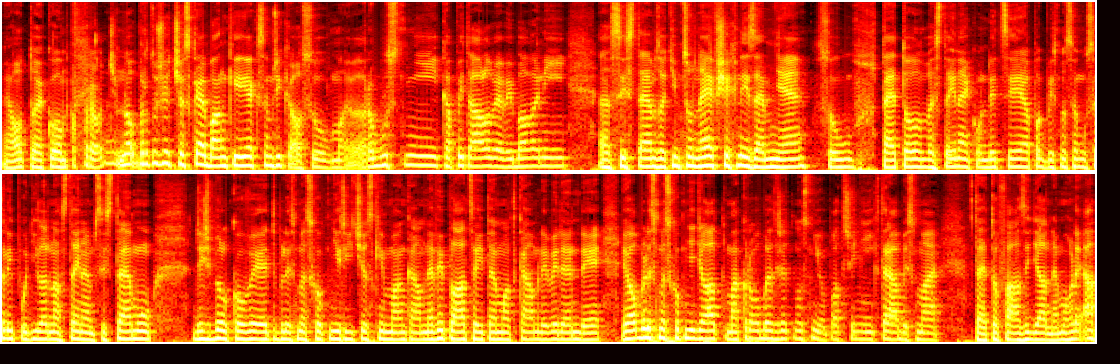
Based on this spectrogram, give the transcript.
Jo, to jako, A proč? No, protože české banky, jak jsem říkal, jsou robustní, kapitálově vybavený eh, systém, zatímco ne všechny země jsou v této ve stejné kondici a pak bychom se museli podílet na stejném systému. Když byl covid, byli jsme schopni říct českým bankám, nevyplácejte matkám dividendy, jo, byli jsme schopni dělat makroobezřetnostní opatření, která bychom v této fázi dělat nemohli. A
